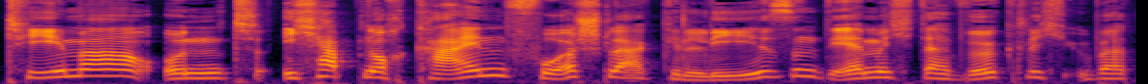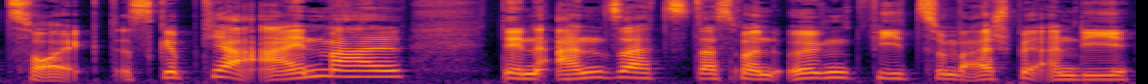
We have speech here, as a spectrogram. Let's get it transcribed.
Thema und ich habe noch keinen Vorschlag gelesen, der mich da wirklich überzeugt. Es gibt ja einmal den Ansatz, dass man irgendwie zum Beispiel an die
